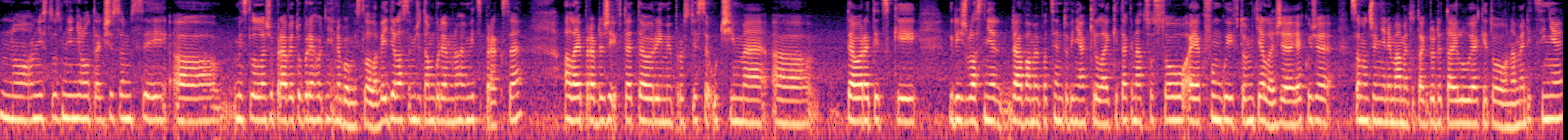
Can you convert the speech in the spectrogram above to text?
No a mě to změnilo tak, že jsem si uh, myslela, že právě to bude hodně, nebo myslela, věděla jsem, že tam bude mnohem víc praxe, ale je pravda, že i v té teorii my prostě se učíme uh, teoreticky když vlastně dáváme pacientovi nějaké léky, tak na co jsou a jak fungují v tom těle, že jakože samozřejmě nemáme to tak do detailu, jak je to na medicíně,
